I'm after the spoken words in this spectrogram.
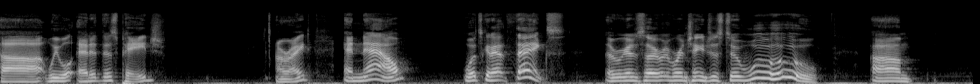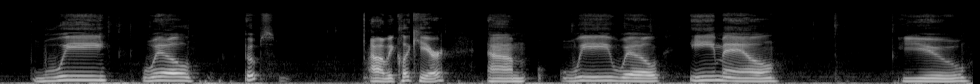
uh we will edit this page. All right? And now what's gonna have thanks. And we're gonna say we're gonna change this to woohoo. Um we will oops uh, we click here. Um, we will email you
